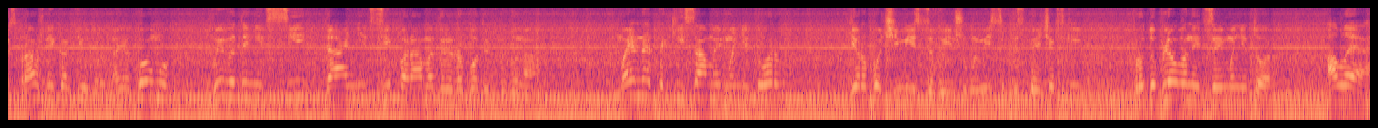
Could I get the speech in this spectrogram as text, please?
Справжній комп'ютер, на якому виведені всі дані, всі параметри роботи двигуна. У мене такий самий монітор, є робоче місце в іншому місці, диспетчерський, продубльований цей монітор. Але е,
